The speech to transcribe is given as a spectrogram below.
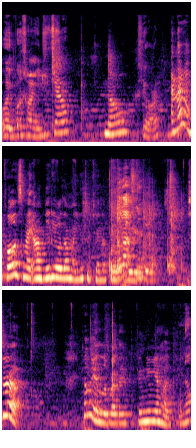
Wait, you put on your YouTube channel? No. Sure. And I don't post my um, videos on my YouTube channel. I'm not weird. stupid. Shut up. Come here, little brother. Come give me a hug. No.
